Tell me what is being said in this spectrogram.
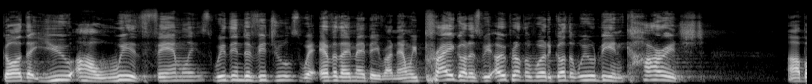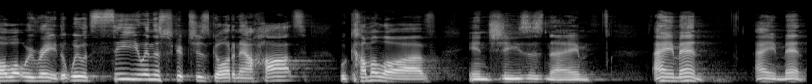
God, that you are with families, with individuals, wherever they may be right now. We pray, God, as we open up the Word of God, that we would be encouraged uh, by what we read, that we would see you in the Scriptures, God, and our hearts would come alive in Jesus' name. Amen. Amen.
